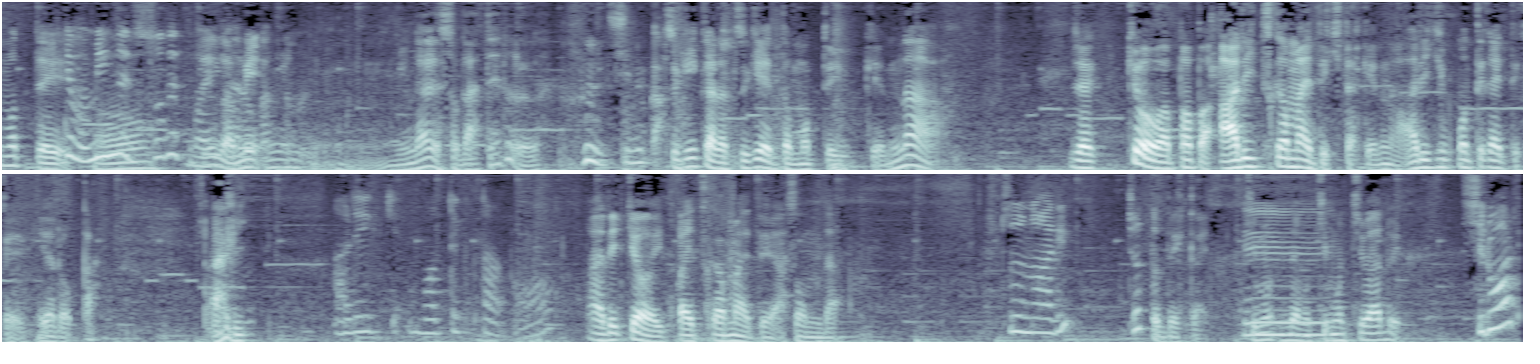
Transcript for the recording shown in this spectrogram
持って、でもみんなで育ててみたかったのにみみんなで育てる？死ぬか。次から次へと持っていくけんな。じゃあ今日はパパアリ捕まえてきたけんな。アリ持って帰ってやろうか。アリ。あれ持ってきたの？アリ今日いっぱい捕まえて遊んだ。普通のアリ？ちょっとでかい。気もでも気持ち悪い。白アリ？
